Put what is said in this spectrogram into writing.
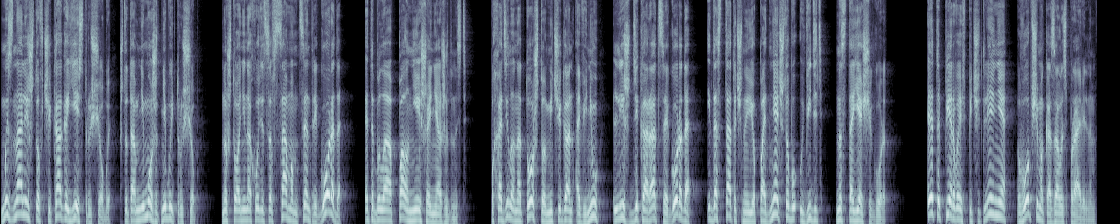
Мы знали, что в Чикаго есть трущобы, что там не может не быть трущоб, но что они находятся в самом центре города, это была полнейшая неожиданность. Походило на то, что Мичиган-авеню лишь декорация города и достаточно ее поднять, чтобы увидеть настоящий город. Это первое впечатление в общем оказалось правильным.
